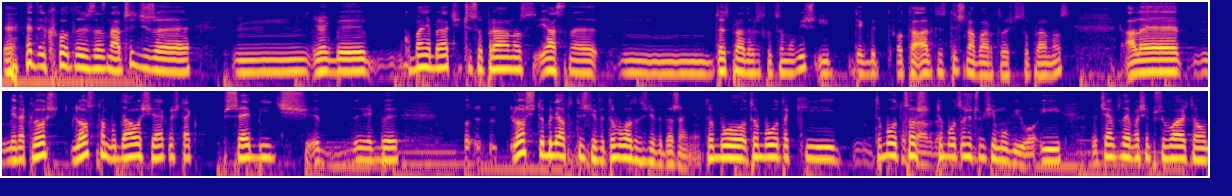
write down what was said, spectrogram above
tylko też zaznaczyć, że mm, jakby Kompania Braci czy Sopranos, jasne, mm, to jest prawda wszystko, co mówisz i jakby o ta artystyczna wartość Sopranos, ale jednak Lostom udało się jakoś tak przebić jakby Lości to byli autentycznie, to było autentycznie wydarzenie. To było, to było taki, to było, to coś, to było coś, o czym się mówiło i chciałem tutaj właśnie przywołać tą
